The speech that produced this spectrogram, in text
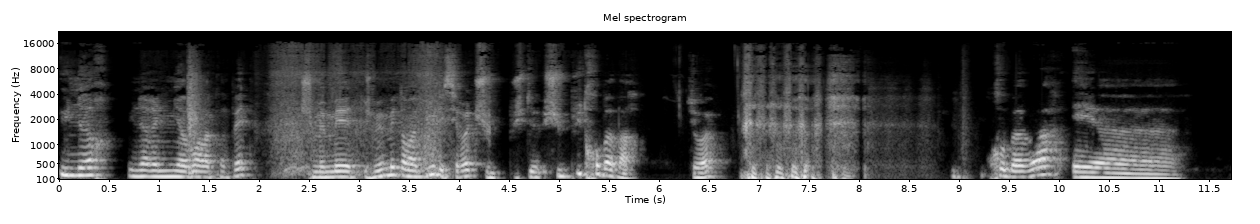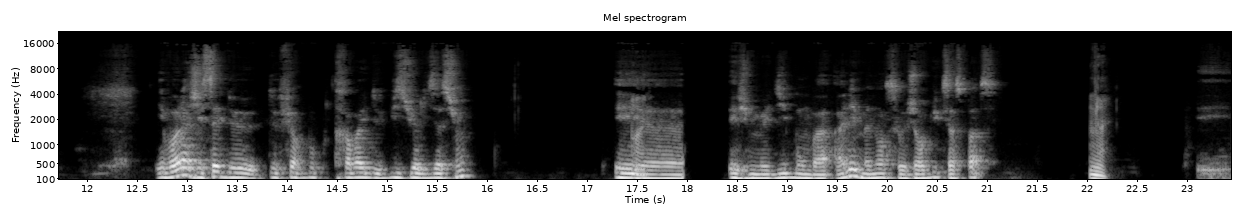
une heure, une heure et demie avant la compète, je me mets, je me mets dans ma bulle et c'est vrai que je suis, je, je suis plus trop bavard, tu vois. trop bavard et euh, et voilà, j'essaie de, de faire beaucoup de travail de visualisation et Ouais. euh, et je me dis bon bah allez maintenant c'est aujourd'hui que ça se passe. Ouais. Et,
